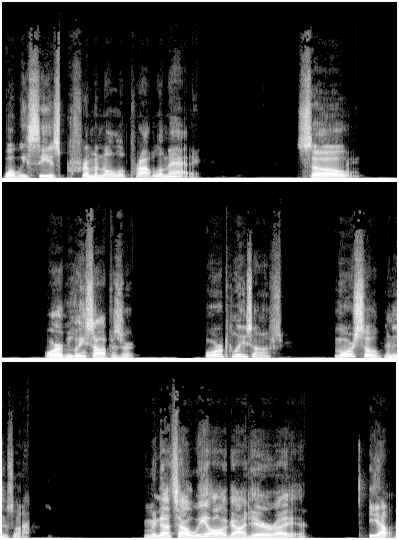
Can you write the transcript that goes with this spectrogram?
what we see as criminal or problematic. So, or a police officer, or a police officer, more so police officer. I mean, that's how we all got here, right? Yep.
